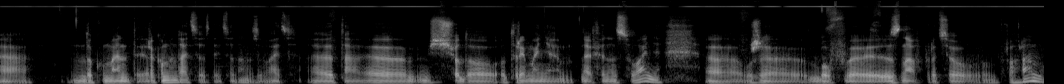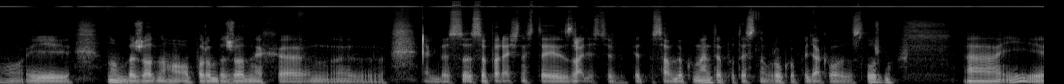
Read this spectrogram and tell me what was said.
е, документи, рекомендація, здається, вона називається, е, та е, щодо отримання е, фінансування, вже був знав про цю програму і ну без жодного опору, без жодних якби су- суперечностей з радістю підписав документи, потиснув руку, подякував за службу. І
